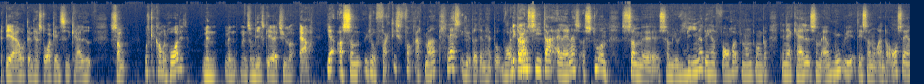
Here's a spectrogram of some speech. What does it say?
at det er jo den her store gensidige kærlighed, som måske kommer hurtigt, men, men, men som vi ikke skal være i tvivl om, er der. Ja, og som jo faktisk får ret meget plads i løbet af den her bog. Hvor det der gør man den. sige, der er Alanas og Sturm, som, øh, som jo ligner det her forhold på nogle punkter. Den her kærlighed, som er umulig, det er så nogle andre årsager.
